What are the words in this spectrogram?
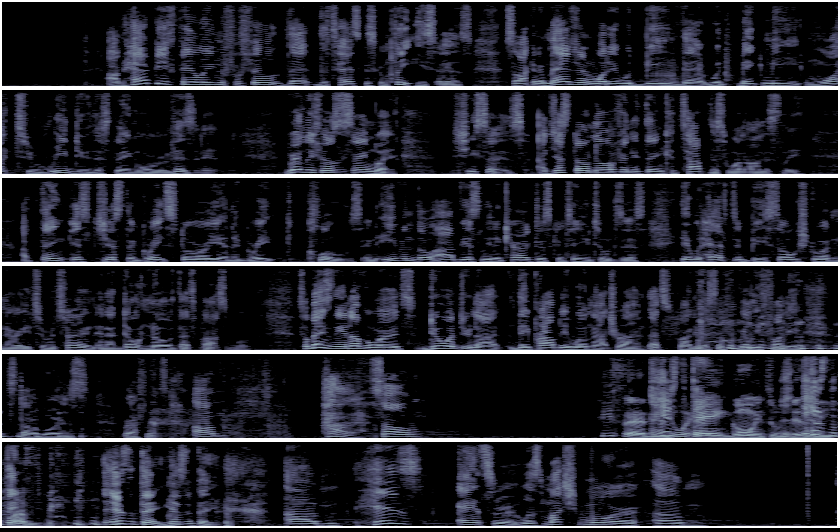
I'm happy feeling fulfilled that the task is complete, he says. So I can imagine what it would be that would make me want to redo this thing or revisit it. Ridley feels the same way. She says, I just don't know if anything could top this one, honestly. I think it's just a great story and a great close. And even though obviously the characters continue to exist, it would have to be so extraordinary to return, and I don't know if that's possible. So basically, in other words, do or do not, they probably will not try. That's funny. That's a really funny Star Wars reference. Um, so He said Here's you thing. ain't going to Disney Here's the Plus. here's the thing. Here's the thing. Um, his answer was much more um,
